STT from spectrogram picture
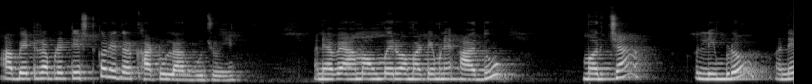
આ બેટર આપણે ટેસ્ટ કરીએ ત્યારે ખાટું લાગવું જોઈએ. અને હવે આમાં ઉમેરવા માટે એમણે આદું, મરચાં, લીમડો અને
